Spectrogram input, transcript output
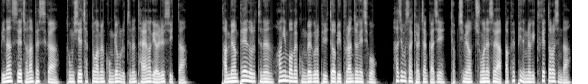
미난스의 전환 패스가 동시에 작동하면 공격 루트는 다양하게 열릴 수 있다. 반면 페에노르트는 황인범의 공백으로 빌드업이 불안정해지고 하지무사 결장까지 겹치며 중원에서의 압박 회피 능력이 크게 떨어진다.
